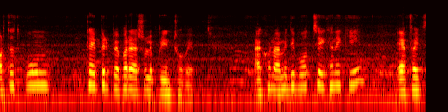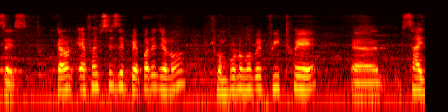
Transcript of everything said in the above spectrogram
অর্থাৎ কোন টাইপের পেপারে আসলে প্রিন্ট হবে? এখন আমি দিব হচ্ছে এখানে কি? এফ ফাইভ সাইজ কারণ এফ ফাইভ সাইজের পেপারে যেন সম্পূর্ণভাবে ফিট হয়ে সাইজ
